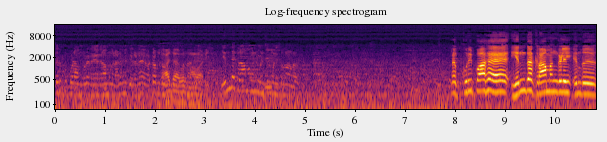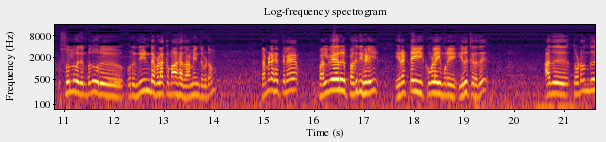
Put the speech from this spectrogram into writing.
போடாம கூட நிறைய கிராமங்கள் அனுமதிக்கலன்னு வட்டம் எந்த கிராமங்கள்னு மென்ஷன் பண்ணி சொல்லலாம் குறிப்பாக எந்த கிராமங்களில் என்று சொல்லுவது என்பது ஒரு ஒரு நீண்ட விளக்கமாக அது அமைந்துவிடும். தமிழகத்திலே பல்வேறு பகுதிகளில் இரட்டை குவளை முறை இருக்கிறது. அது தொடர்ந்து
